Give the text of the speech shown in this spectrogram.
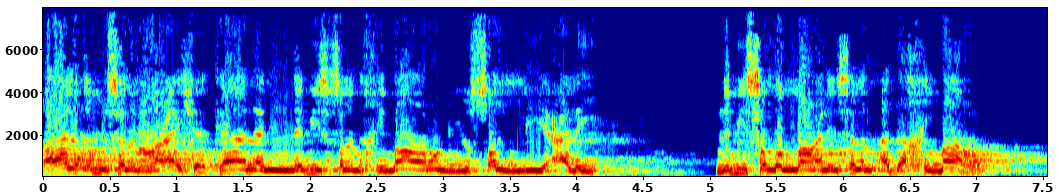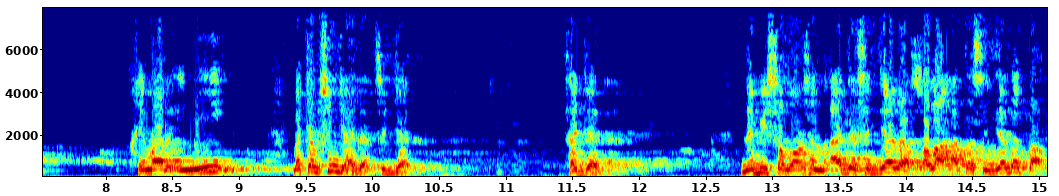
قالت أم سلمة وعائشة كان للنبي صلى الله عليه وسلم خمار يصلي عليه Nabi sallallahu alaihi wasallam ada khimar. Khimar ini macam sejadah, sejadah. Sejadah. Nabi sallallahu alaihi wasallam ada sejadah, salat atas sejadah tak?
